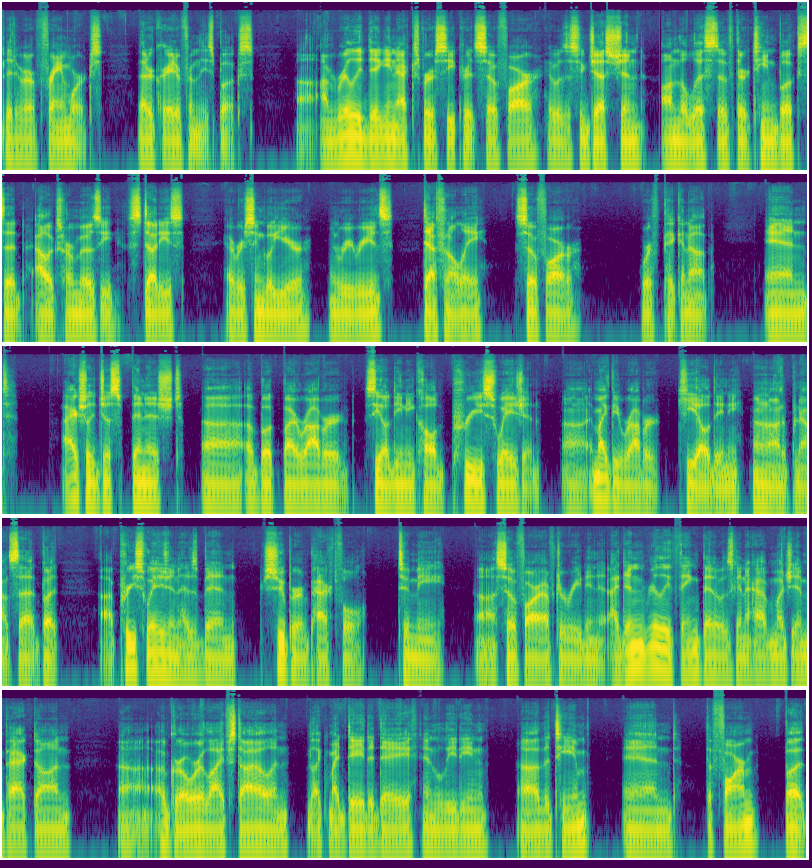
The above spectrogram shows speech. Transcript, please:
different frameworks that are created from these books. Uh, I'm really digging Expert Secrets so far. It was a suggestion on the list of 13 books that Alex Hormozi studies every single year and rereads. Definitely so far worth picking up. And I actually just finished uh, a book by Robert Cialdini called Pre-Suasion. Uh, it might be Robert Cialdini. I don't know how to pronounce that, but uh, Pre-Suasion has been super impactful to me uh, so far after reading it. I didn't really think that it was going to have much impact on uh, a grower lifestyle and like my day to day and leading uh, the team and the farm, but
